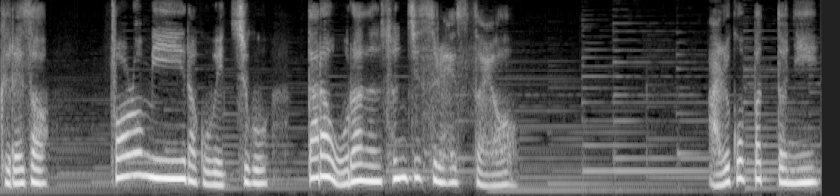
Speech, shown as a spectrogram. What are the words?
그래서 follow me라고 외치고 따라오라는 손짓을 했어요. 알고 봤더니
